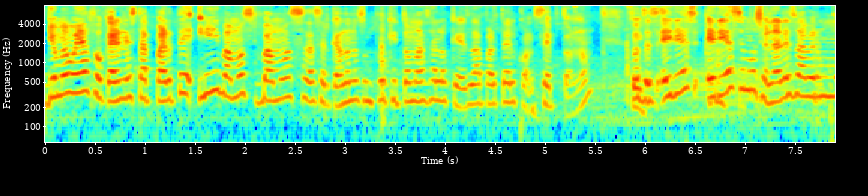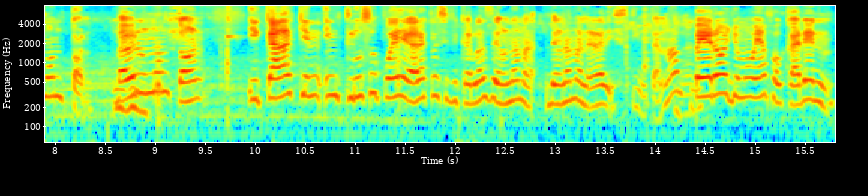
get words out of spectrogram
yo me voy a enfocar en esta parte y vamos, vamos acercándonos un poquito más a lo que es la parte del concepto, ¿no? Entonces, heridas, heridas emocionales va a haber un montón, va a haber un montón y cada quien incluso puede llegar a clasificarlas de una, de una manera distinta, ¿no? Pero yo me voy a enfocar en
